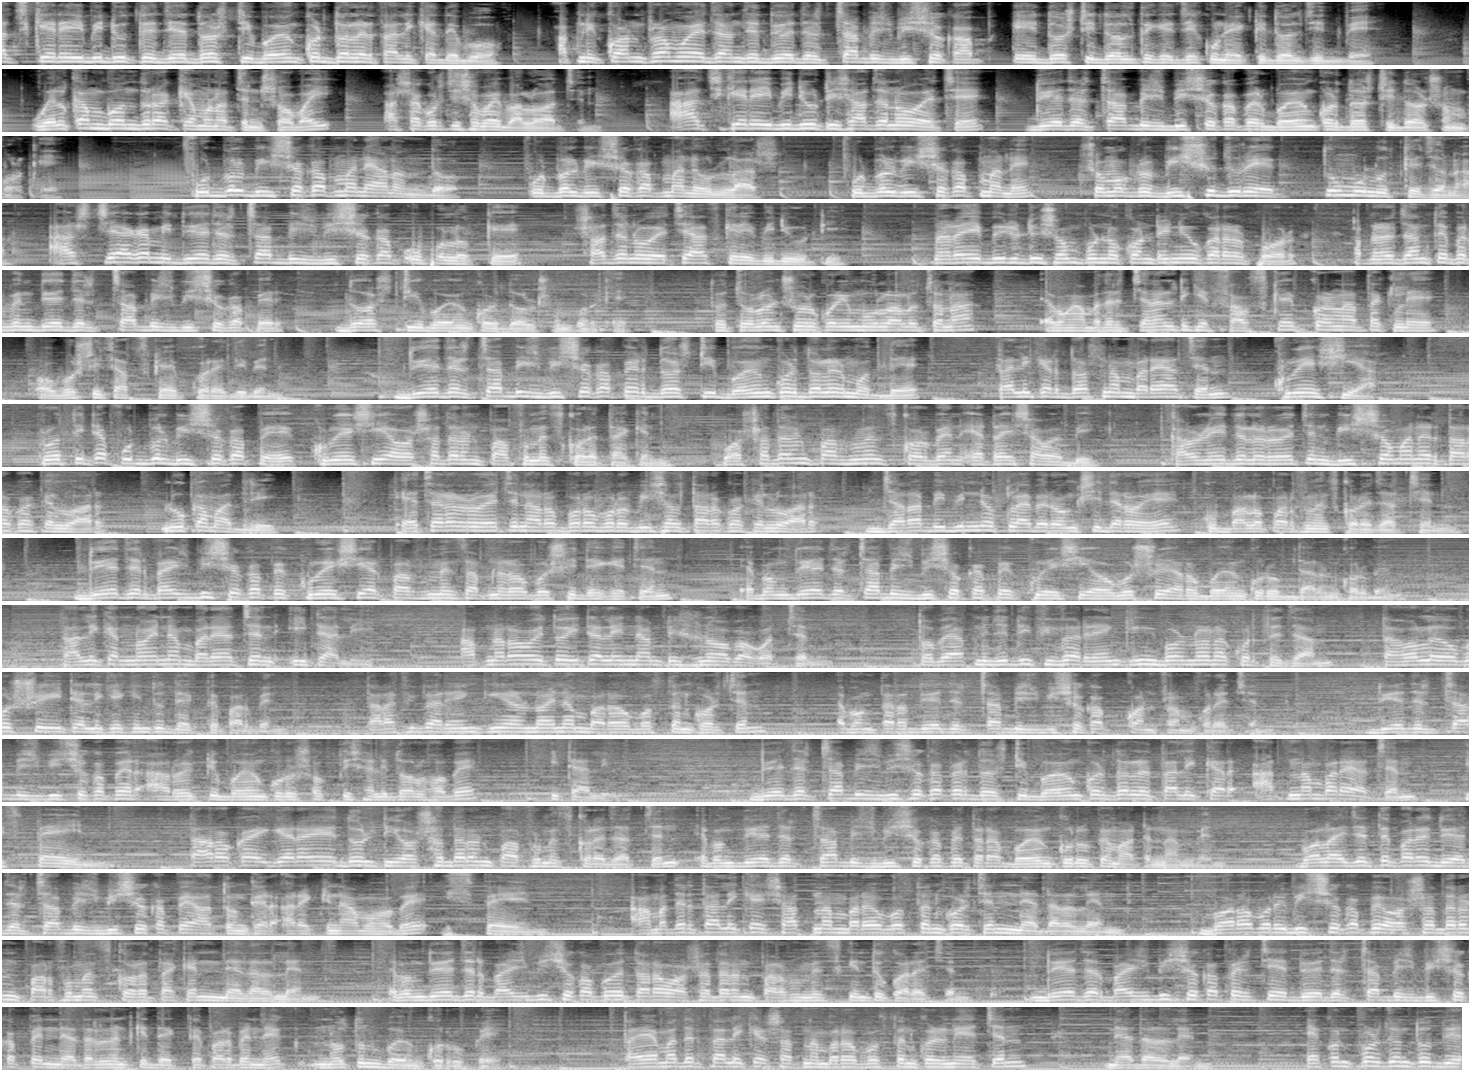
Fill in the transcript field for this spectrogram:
আজকের এই ভিডিওতে যে দশটি ভয়ঙ্কর দলের তালিকা দেব, আপনি কনফার্ম হয়ে যান যে দুই বিশ্বকাপ এই দশটি দল থেকে যে কোনো একটি দল জিতবে। ওয়েলকাম বন্ধুরা, কেমন আছেন সবাই? আশা করছি সবাই ভালো আছেন। আজকের এই ভিডিওটি সাজানো হয়েছে দুই বিশ্বকাপের ভয়ঙ্কর দশটি দল সম্পর্কে। ফুটবল বিশ্বকাপ মানে আনন্দ। ফুটবল বিশ্বকাপ মানে উল্লাস। ফুটবল বিশ্বকাপ মানে সমগ্র বিশ্ব জুড়ে এক তুমুল উত্তেজনা। আসছে আগামী দুই বিশ্বকাপ উপলক্ষে সাজানো হয়েছে আজকের এই ভিডিওটি। আপনারা এই ভিডিওটি সম্পূর্ণ কন্টিনিউ করার পর আপনারা জানতে পারবেন দুই বিশ্বকাপের দশটি ভয়ঙ্কর দল সম্পর্কে। তো চলুন শুরু করি মূল আলোচনা এবং আমাদের চ্যানেলটিকে সাবস্ক্রাইব করা না থাকলে অবশ্যই সাবস্ক্রাইব করে দিবেন। দুই বিশ্বকাপের দশটি ভয়ঙ্কর দলের মধ্যে তালিকার দশ নম্বরে আছেন ক্রোয়েশিয়া। প্রতিটা ফুটবল বিশ্বকাপে ক্রোয়েশিয়া অসাধারণ পারফরমেন্স করে থাকেন। অসাধারণ পারফরমেন্স করবেন এটাই স্বাভাবিক, কারণ এই দলে রয়েছেন বিশ্বমানের তারকা খেলোয়াড় লুকা মাদ্রিক। এছাড়া রয়েছেন আরও বড় বড় বিশাল তারকা খেলোয়াড় যারা বিভিন্ন ক্লাবের অংশীদার হয়ে খুব ভালো পারফরমেন্স করে যাচ্ছেন। দুই বিশ্বকাপে ক্রোয়েশিয়ার পারফরমেন্স আপনারা অবশ্যই দেখেছেন এবং দুই বিশ্বকাপে ক্রোয়েশিয়া অবশ্যই আরও ভয়ঙ্কর রূপ ধারণ করবেন। তালিকার নয় নম্বরে আছেন ইটালি। আপনারা হয়তো ইটালির নামটি শুনে অবাক হচ্ছেন। তবে আপনি যদি ফিফা র্যাঙ্কিং বর্ণনা করতে যান, তাহলে অবশ্যই ইটালিকে কিন্তু দেখতে পারবেন। তারা ফিফা র্যাঙ্কিং এর নয় নম্বরে অবস্থান করছেন এবং তারা দুই বিশ্বকাপ কনফার্ম করেছেন। দুই বিশ্বকাপের আরও একটি ভয়ঙ্কর শক্তিশালী দল হবে ইটালি। দুই বিশ্বকাপের দশটি ভয়ঙ্কর দলের তালিকার আট নম্বরে আছেন স্পেন। তারকায় গেরায় এই দলটি অসাধারণ পারফরমেন্স করে যাচ্ছেন এবং দুই বিশ্বকাপে তারা ভয়ঙ্কর রূপে মাঠে নামবেন। বলাই যেতে পারে দুই বিশ্বকাপে আতঙ্কের আরেকটি নাম হবে স্পেন। আমাদের তালিকায় সাত নম্বরে অবস্থান করছেন নেদারল্যান্ড। বরাবরই বিশ্বকাপে অসাধারণ পারফরমেন্স করে থাকেন নেদারল্যান্ড এবং দুই বিশ্বকাপেও তারা অসাধারণ পারফরমেন্স কিন্তু করেছেন। দুই বিশ্বকাপের চেয়ে দুই বিশ্বকাপে নেদারল্যান্ডকে দেখতে পারবেন এক নতুন ভয়ঙ্কর রূপে। তাই আমাদের তালিকার সাত নম্বরে অবস্থান করে নিয়েছেন নেদারল্যান্ড। এখন পর্যন্ত দুই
